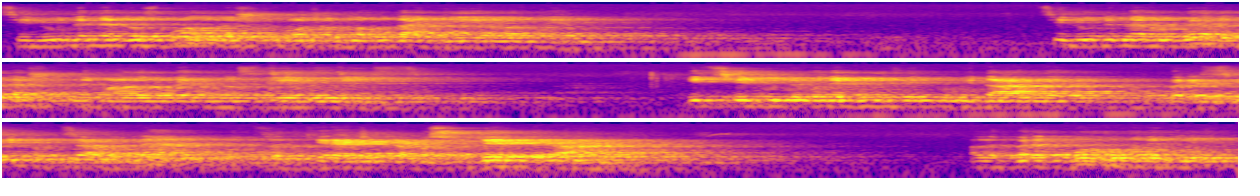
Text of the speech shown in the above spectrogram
Ці люди не дозволили, щоб Божа благодать діяла в. Ці люди не робили те, що вони мали робити на своєму місці. І ці люди вони будуть відповідати перед світом це одне, бо за такі речі треба судити реально. Але перед Богом вони будуть.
